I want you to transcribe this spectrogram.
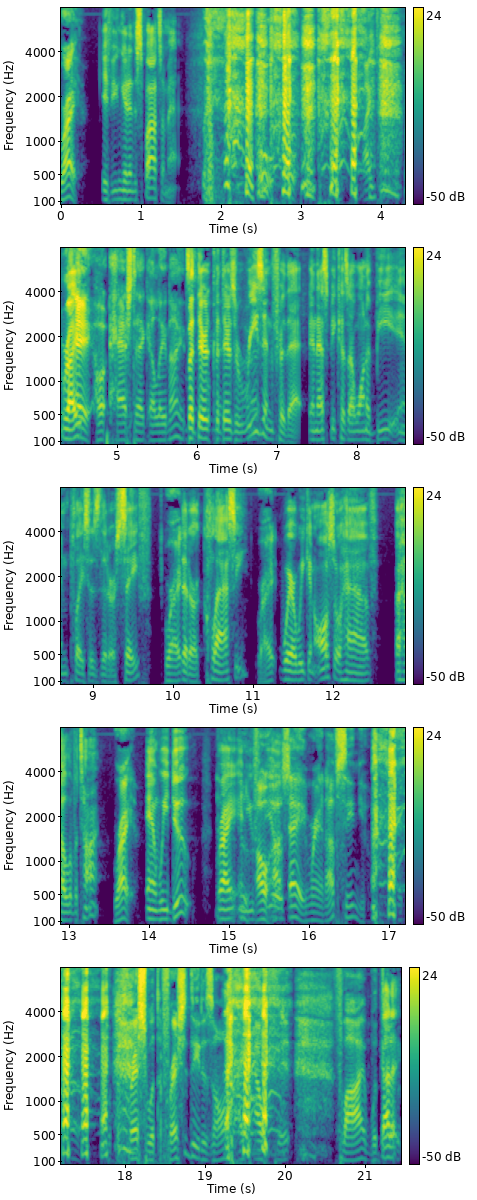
Right. if you can get in the spots I'm at. Like, Right. Hey, hashtag LA Nights. But there, Okay. but there's a reason for that, and that's because I want to be in places that are safe, Right. that are classy, Right. where we can also have a hell of a time, right. and we do, right? And you oh, feel I- hey, Rand, I've seen you with the fresh with the fresh Adidas on, outfit, fly with Gotta-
